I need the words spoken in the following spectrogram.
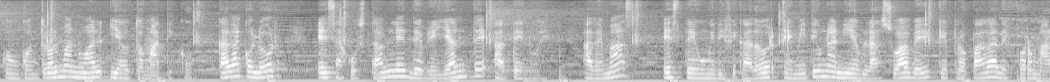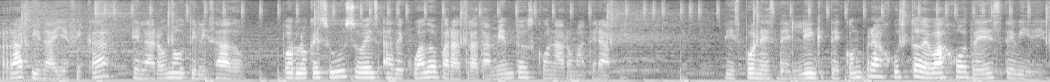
con control manual y automático. Cada color es ajustable de brillante a tenue. Además, este humidificador emite una niebla suave que propaga de forma rápida y eficaz el aroma utilizado, por lo que su uso es adecuado para tratamientos con aromaterapia. Dispones del link de compra justo debajo de este vídeo.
